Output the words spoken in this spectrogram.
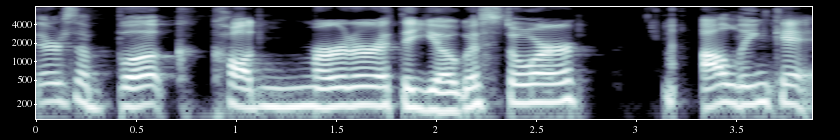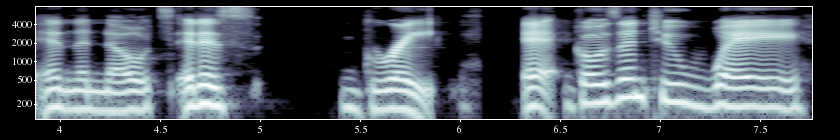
there's a book called Murder at the Yoga Store. I'll link it in the notes. It is great. It goes into way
